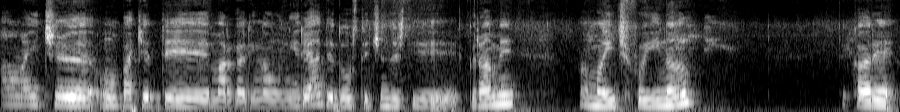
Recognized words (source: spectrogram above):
Am aici un pachet de margarină Unirea de 250 de grame. Am aici făină pe care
